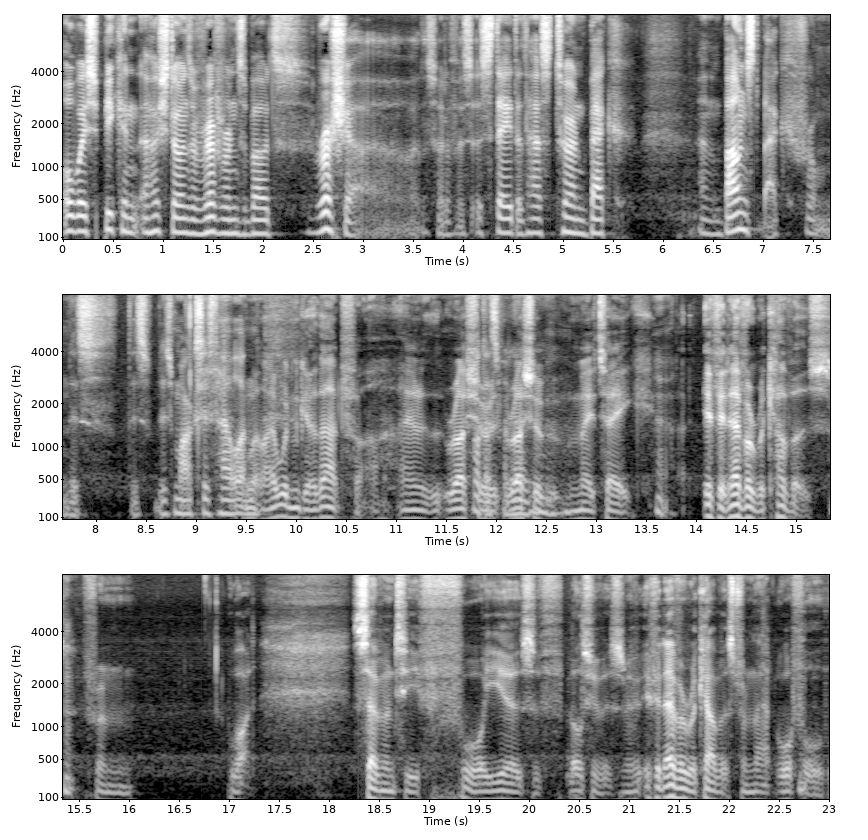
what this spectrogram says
always speak in hushed tones of reverence about Russia, uh, sort of a state that has turned back and bounced back from this this this Marxist hell. And Well, I wouldn't go that far. I that Russia, Well, I- Russia mm. may take, Yeah. if it ever recovers Hmm. from what seventy-four years of Bolshevism, if it ever recovers from that awful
